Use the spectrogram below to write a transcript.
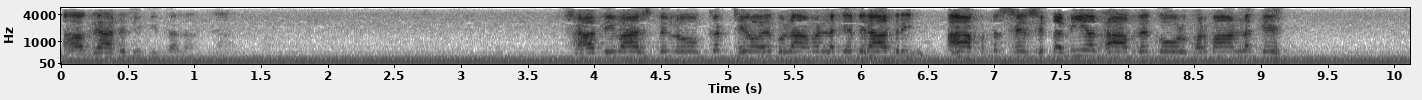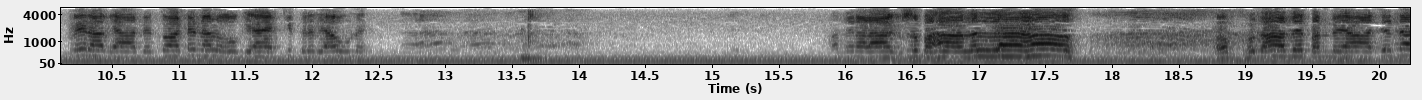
آ ویاہ نہیں کیتا نا۔ شادی واسطے لوگ کٹھے ہوئے بلاو لگے برادری، آپ نسے سٹمیا صاحب دے کول فرمان لگے، میرا ویاہ دے تے ہو گیا ہے، کدھر ویاہ نے سبحان اللہ اور خدا دے بندے جا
